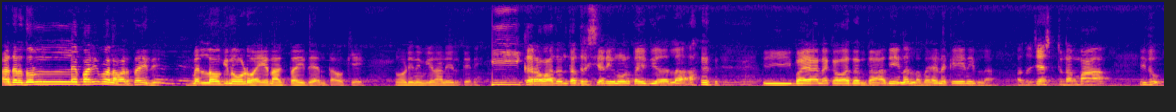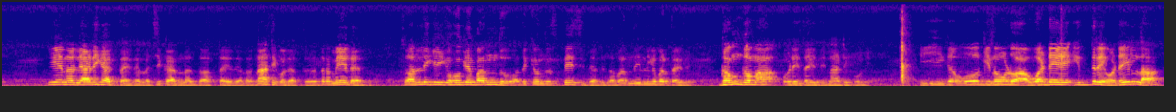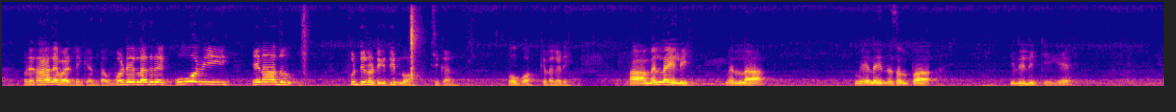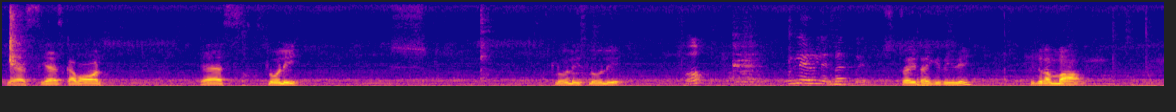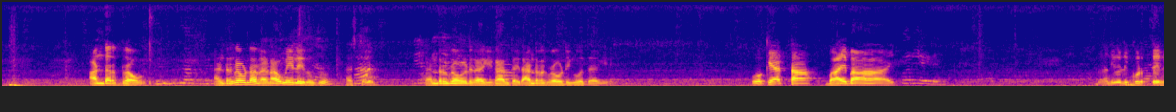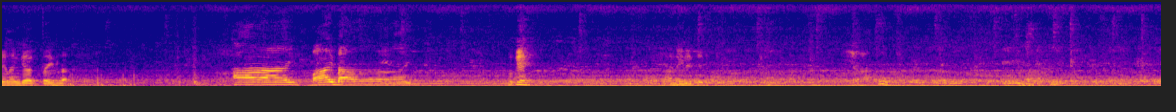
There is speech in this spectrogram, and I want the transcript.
ಅದರದೊಳ್ಳೆ ಪರಿಮಳ ಬರ್ತಾ ಇದೆ. ಮೆಲ್ಲ ಹೋಗಿ ನೋಡುವ ಏನಾಗ್ತಾ ಇದೆ ಅಂತ. ಓಕೆ ನೋಡಿ ನಿಮ್ಗೆ ನಾನು ಹೇಳ್ತೇನೆ. ಭೀಕರವಾದಂತ ದೃಶ್ಯ ನೀವು ನೋಡ್ತಾ ಇದೀರಲ್ಲ. ಈ ಭಯಾನಕವಾದಂತ ಅದೇನಲ್ಲ, ಭಯಾನಕ ಏನಿಲ್ಲ. ಅದು ಜಸ್ಟ್ ನಮ್ಮ ಇದು, ಏನಲ್ಲಿ ಅಡಿಗೆ ಆಗ್ತಾ ಇದೆಯಲ್ಲ, ಚಿಕನ್ನದ್ದು ಆಗ್ತಾ ಇದೆಯಲ್ಲ ನಾಟಿಕೋಳಿ ಆಗ್ತದೆ, ಅದರ ಮೇಲೆ ಅದು. ಸೊ ಅಲ್ಲಿಗೆ ಈಗ ಹೊಗೆ ಬಂದು ಅದಕ್ಕೆ ಒಂದು ಸ್ಪೇಸ್ ಇದೆ, ಅಲ್ಲಿಂದ ಬಂದು ಇಲ್ಲಿಗೆ ಬರ್ತಾ ಇದೆ. ಗಮ್ ಘಮ ಹೊಡಿತಾ ಇದೆ ನಾಟಿ ಕೋಳಿ. ಈಗ ಹೋಗಿ ನೋಡುವ ವಡೆ ಇದ್ರೆ, ವಡೆ ಇಲ್ಲ, ವಡೆ ನಾಳೆ ಮಾಡ್ಲಿಕ್ಕೆ ಅಂತ. ವಡೆ ಇಲ್ಲದ್ರೆ ಕೋಳಿ ಏನಾದ್ರೂ ಫುಡ್ಡಿನೊಟ್ಟಿಗೆ ತಿನ್ನುವ ಚಿಕನ್ ಹೋಗುವ, ಕೆಳಗಡೆ. ಹಾ ಮೆಲ್ಲ ಇಲ್ಲಿ, ಮೆಲ್ಲ. ಮೇಲೆಯಿಂದ ಸ್ವಲ್ಪ ಇಳಿಲಿಕ್ಕೆಗೆ. Yes yes come on yes slowly slowly slowly straight ಆಗಿದೆ ಇದು ಇದು ನಮ್ಮ ಅಂಡರ್ ಗ್ರೌಂಡ್ ಅಂಡರ್ ಗ್ರೌಂಡ್ ಅಲ್ಲ ನಾವು ಮೇಲೆ ಇರೋದು ಅಷ್ಟೇ. ಅಂಡರ್ ಗ್ರೌಂಡ್ ಆಗಿ ಕಾಣ್ತಾ ಇದೆ ಅಂಡರ್ ಗ್ರೌಂಡಿಗೆ ಹೋದಾಗೆ. ಓಕೆ ಅಟ್ಟ ಬಾಯ್ ಬಾಯ್ ನಾನು ಇವಲ್ಲಿ ಕೊಡ್ತೇನೆ ನನಗೆ ಆಗ್ತಾ ಇಲ್ಲ. ಹಾಯ್ ಬಾಯ್ ಬಾಯ್ ಓಕೆ ನಾನು ಇಳಿತೇನೆ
